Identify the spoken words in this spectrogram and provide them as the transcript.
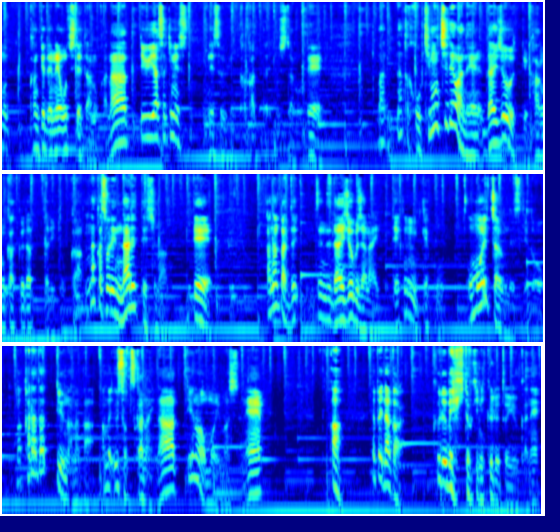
の関係でね落ちてたのかなっていう矢先に、ね、そういうふうにかかったりもしたので。まあ、なんかこう気持ちではね大丈夫っていう感覚だったりとかなんかそれに慣れてしまってあなんかで全然大丈夫じゃないっていうふうに結構思えちゃうんですけど、まあ、体っていうのはなんかあんまり嘘つかないなっていうのは思いましたね。あやっぱりなんか来るべき時に来るというかね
